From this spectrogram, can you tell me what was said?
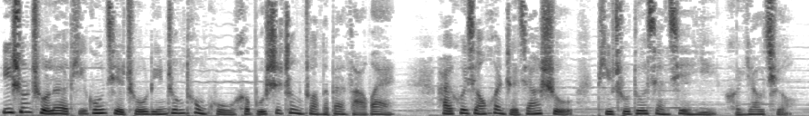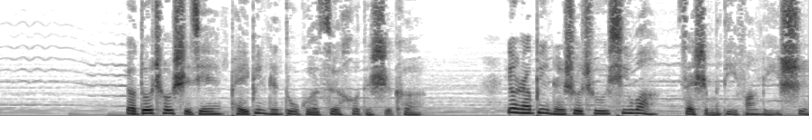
医生除了提供解除临终痛苦和不适症状的办法外，还会向患者家属提出多项建议和要求。要多抽时间陪病人度过最后的时刻，要让病人说出希望在什么地方离世，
